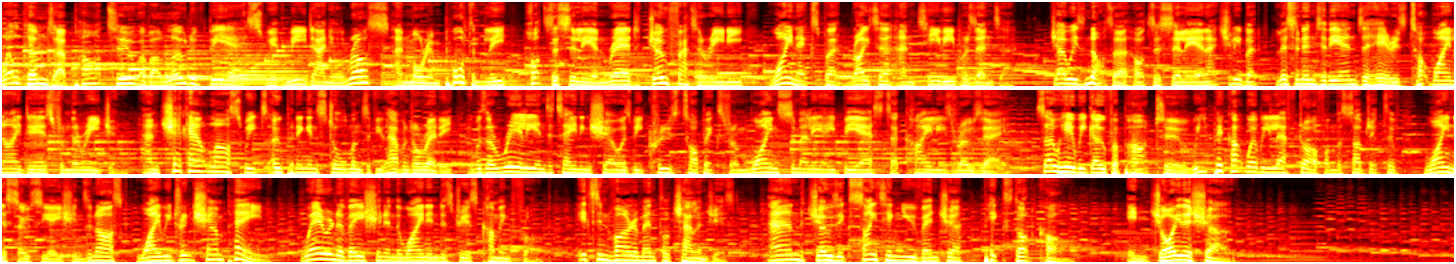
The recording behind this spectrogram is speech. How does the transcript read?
Welcome to part two of a load of BS with me, Daniel Ross, and more importantly, Hot Sicilian Red, Joe Fattorini, wine expert, writer, and TV presenter. Joe is not a hot Sicilian actually, but listen in to the end to hear his top wine ideas from the region. And check out last week's opening instalment if you haven't already. It was a really entertaining show as we cruised topics from wine sommelier BS to Kylie's rosé. So here we go for part two. We pick up where we left off on the subject of wine associations and ask why we drink champagne, where innovation in the wine industry is coming from, its environmental challenges, and Joe's exciting new venture, Pix.com. Enjoy the show.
